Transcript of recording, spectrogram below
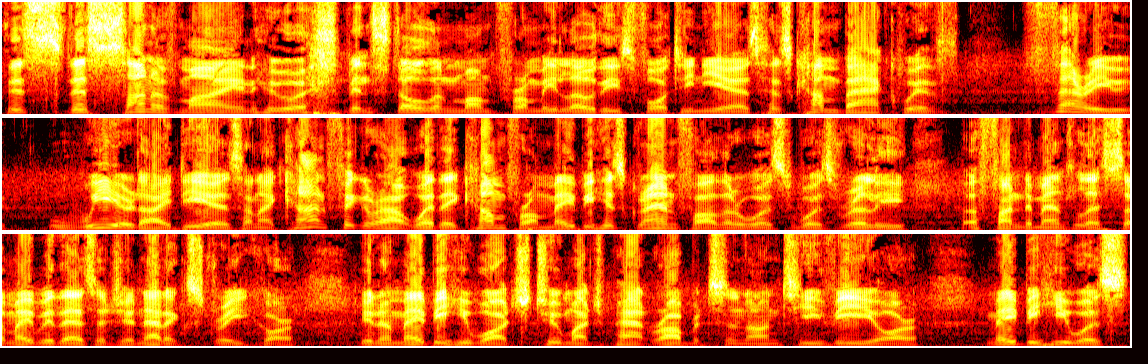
This this son of mine who has been stolen from me lo these fourteen years has come back with very weird ideas, and I can't figure out where they come from. Maybe his grandfather was, was really a fundamentalist, so maybe there's a genetic streak, or you know, maybe he watched too much Pat Robertson on TV, or maybe he was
